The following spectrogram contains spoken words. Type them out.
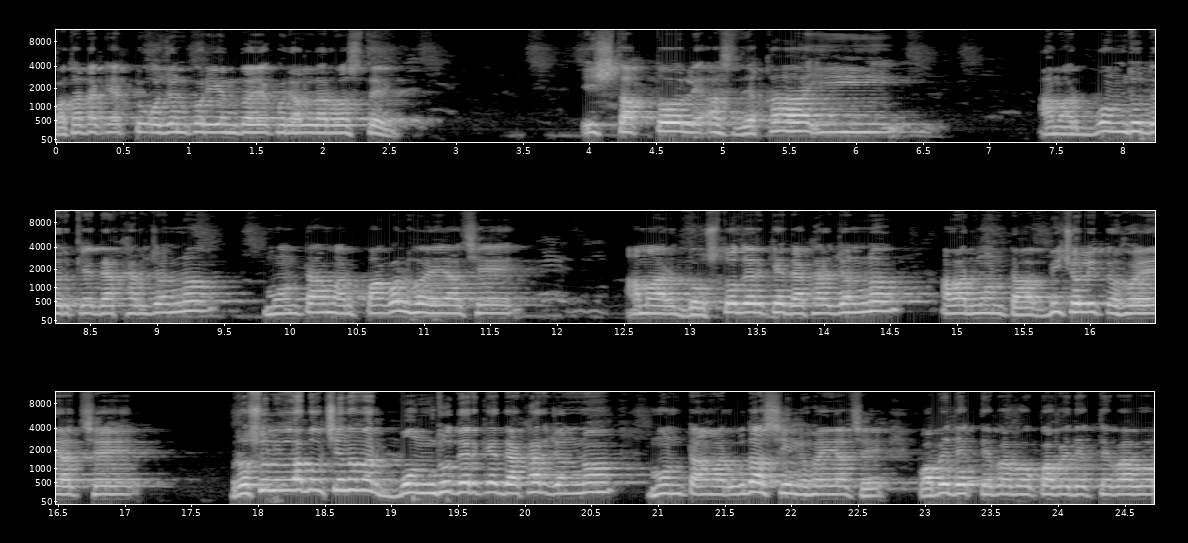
কথাটাকে একটু ওজন করিয়েন দয়া করে আল্লাহর হস্তে। ইস্তাক্ত আসদেকাই আমার বন্ধুদেরকে দেখার জন্য মনটা আমার পাগল হয়ে আছে। আমার দোস্তদেরকে দেখার জন্য আমার মনটা বিচলিত হয়ে যাচ্ছে। রসুল্লাহ বলছেন, আমার বন্ধুদেরকে দেখার জন্য মনটা আমার উদাসীন হয়ে আছে কবে দেখতে পাবো, কবে দেখতে পাবো?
